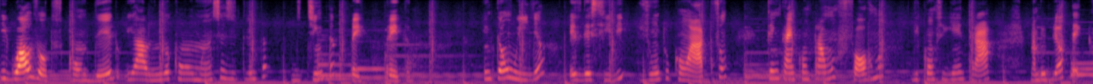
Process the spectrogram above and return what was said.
igual aos outros, com o dedo e a língua com manchas de, 30, de tinta preta. Então William, ele decide, junto com Adson, tentar encontrar uma forma de conseguir entrar na biblioteca.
